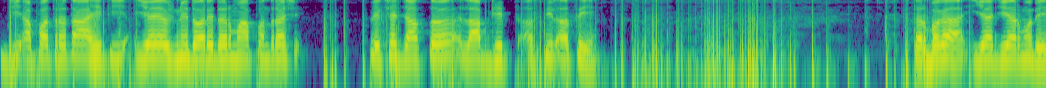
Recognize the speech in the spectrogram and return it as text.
जी अपात्रता आहे ती या योजनेद्वारे दरमहा पंधराशे पेक्षा जास्त लाभ घेत असतील असे. तर बघा या जी आरमध्ये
